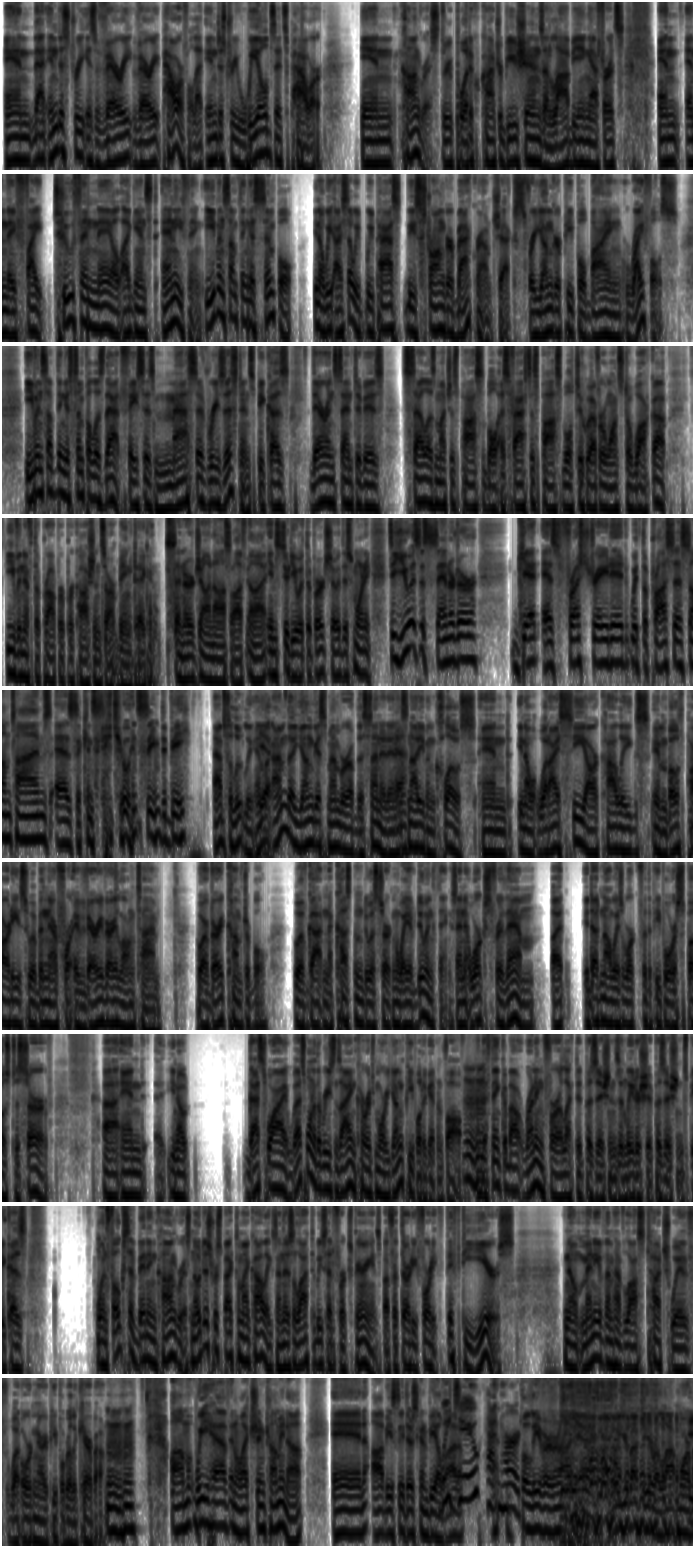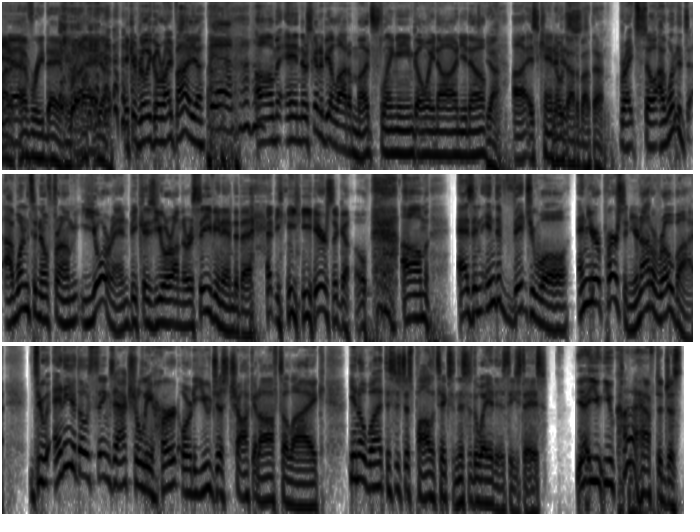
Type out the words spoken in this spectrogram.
And that industry is very, very powerful. That industry wields its power in Congress through political contributions and lobbying efforts. And, and they fight tooth and nail against anything, even something as simple. You know, we, I said we, we passed these stronger background checks for younger people buying rifles even something as simple as that faces massive resistance because their incentive is sell as much as possible, as fast as possible to whoever wants to walk up even if the proper precautions aren't being taken. Senator John Ossoff uh, in studio with the Bert Show this morning. Do you, as a senator, get as frustrated with the process sometimes as the constituents seem to be? Absolutely. And yeah. look, I'm the youngest member of the Senate, and yeah. it's not even close. And, you know, what I see are colleagues in both parties who have been there for a very, very long time, who are very comfortable, who have gotten accustomed to a certain way of doing things. And it works for them, but it doesn't always work for the people we're supposed to serve. Uh, and, uh, you know, that's why that's one of the reasons I encourage more young people to get involved mm-hmm. and to think about running for elected positions and leadership positions because when folks have been in Congress, no disrespect to my colleagues, and there's a lot to be said for experience, but for 30, 40, 50 years, you know, many of them have lost touch with what ordinary people really care about. Mm-hmm. Um, we have an election coming up, and obviously there's going to be a we lot. We do. Of, Hadn't heard. Believe it or not, yeah. well, you're about to hear a lot more about yeah. it every day. Right. Yeah. It could really go right by you. Yeah. um, and there's going to be a lot of mudslinging going on. You know. Yeah. Uh, as candidates. No doubt about that. Right. So I wanted to, I wanted to know from your end because you were on the receiving end of that years ago. Um, as an individual, and you're a person, you're not a robot, do any of those things actually hurt, or do you just chalk it off to like, you know what, this is just politics and this is the way it is these days? Yeah, you, you kind of have to just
